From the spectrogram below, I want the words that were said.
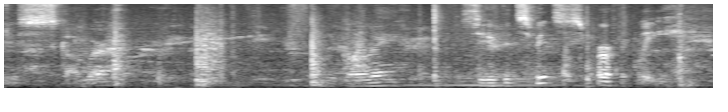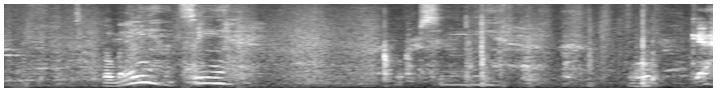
this cover the Corey see if it fits perfectly let's see. Oopsie. Okay.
